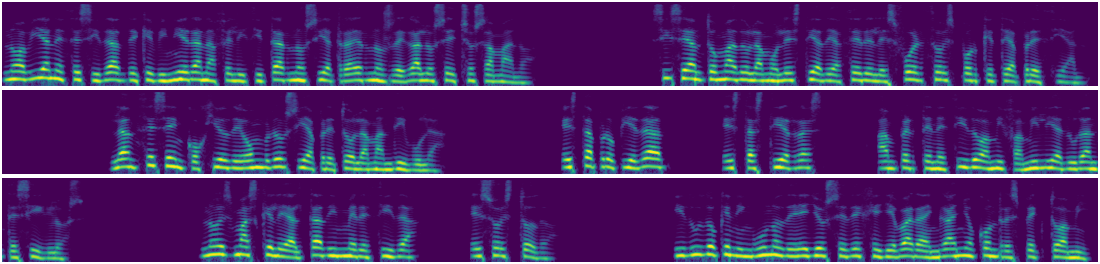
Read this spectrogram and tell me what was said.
No había necesidad de que vinieran a felicitarnos y a traernos regalos hechos a mano. Si se han tomado la molestia de hacer el esfuerzo es porque te aprecian. Lance se encogió de hombros y apretó la mandíbula. Esta propiedad, estas tierras, han pertenecido a mi familia durante siglos. No es más que lealtad inmerecida, eso es todo. Y dudo que ninguno de ellos se deje llevar a engaño con respecto a mí.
